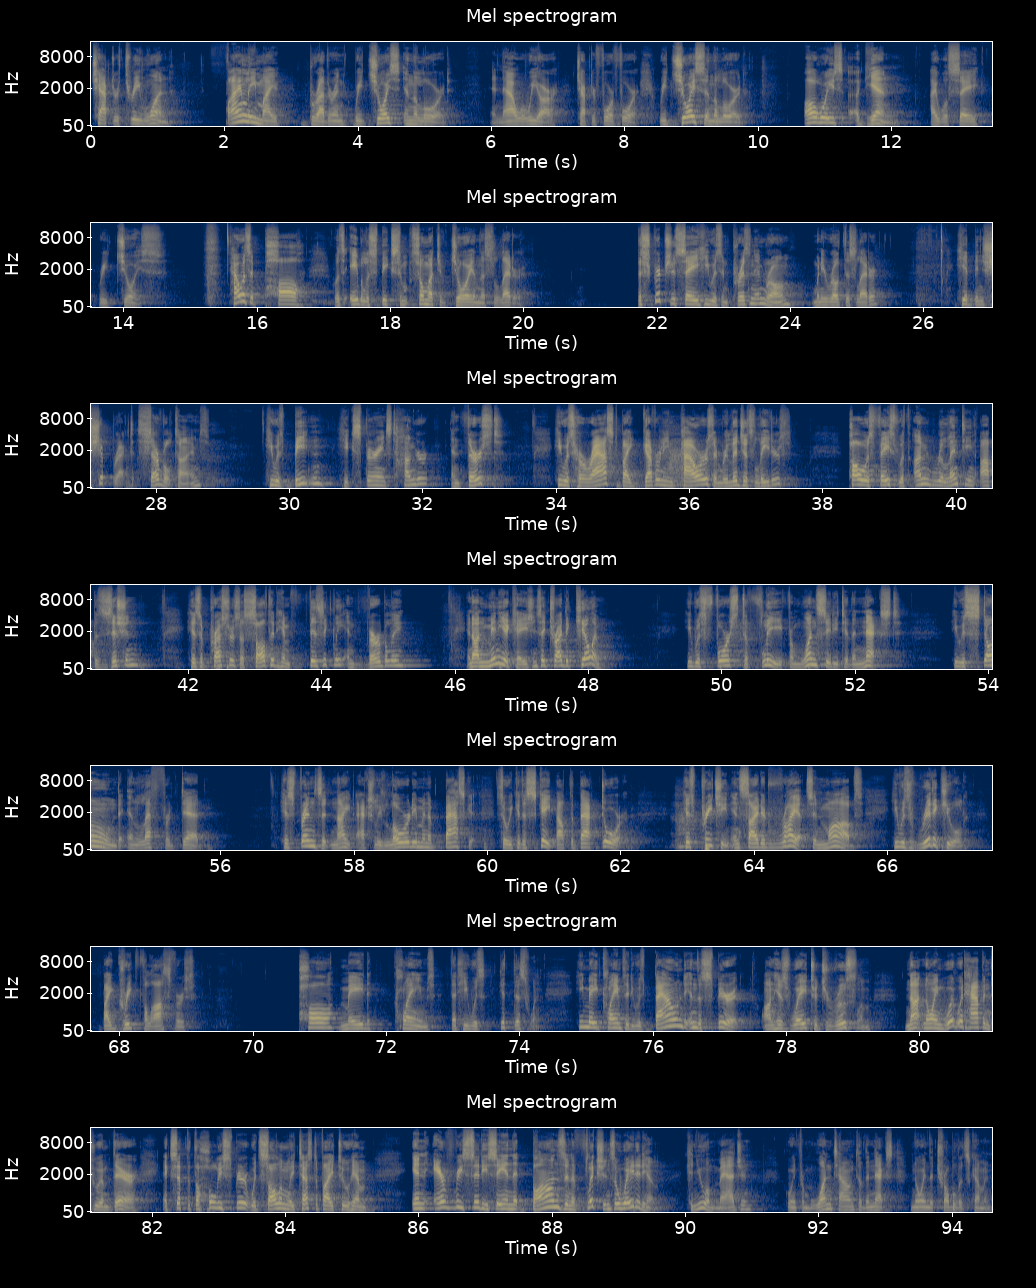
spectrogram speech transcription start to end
Chapter 3 1, Finally, my brethren, rejoice in the Lord. And now, where we are, chapter 4 4, Rejoice in the Lord. Always again, I will say, rejoice. How is it Paul was able to speak so, much of joy in this letter? The scriptures say he was in prison in Rome when he wrote this letter. He had been shipwrecked several times. He was beaten. He experienced hunger and thirst. He was harassed by governing powers and religious leaders. Paul was faced with unrelenting opposition. His oppressors assaulted him physically and verbally and on many occasions they tried to kill him. He was forced to flee from one city to the next. He was stoned and left for dead. His friends at night actually lowered him in a basket so he could escape out the back door. His preaching incited riots and mobs. He was ridiculed by Greek philosophers. Paul made claims that he was, get this one, he made claims that he was bound in the Spirit on his way to Jerusalem, not knowing what would happen to him there, except that the Holy Spirit would solemnly testify to him in every city, saying that bonds and afflictions awaited him. Can you imagine going from one town to the next, knowing the trouble that's coming?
